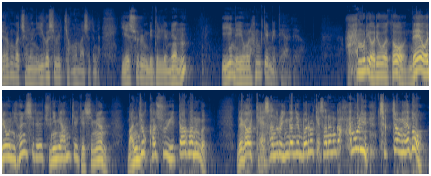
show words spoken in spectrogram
여러분과 저는 이것을 경험하셔야 됩니다. 예수를 믿으려면 이 내용을 함께 믿어야 돼요. 아무리 어려워도 내 어려운 현실에 주님이 함께 계시면 만족할 수 있다고 하는 것. 내가 계산으로 인간적인 머리로 계산하는 거 아무리 측정해도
